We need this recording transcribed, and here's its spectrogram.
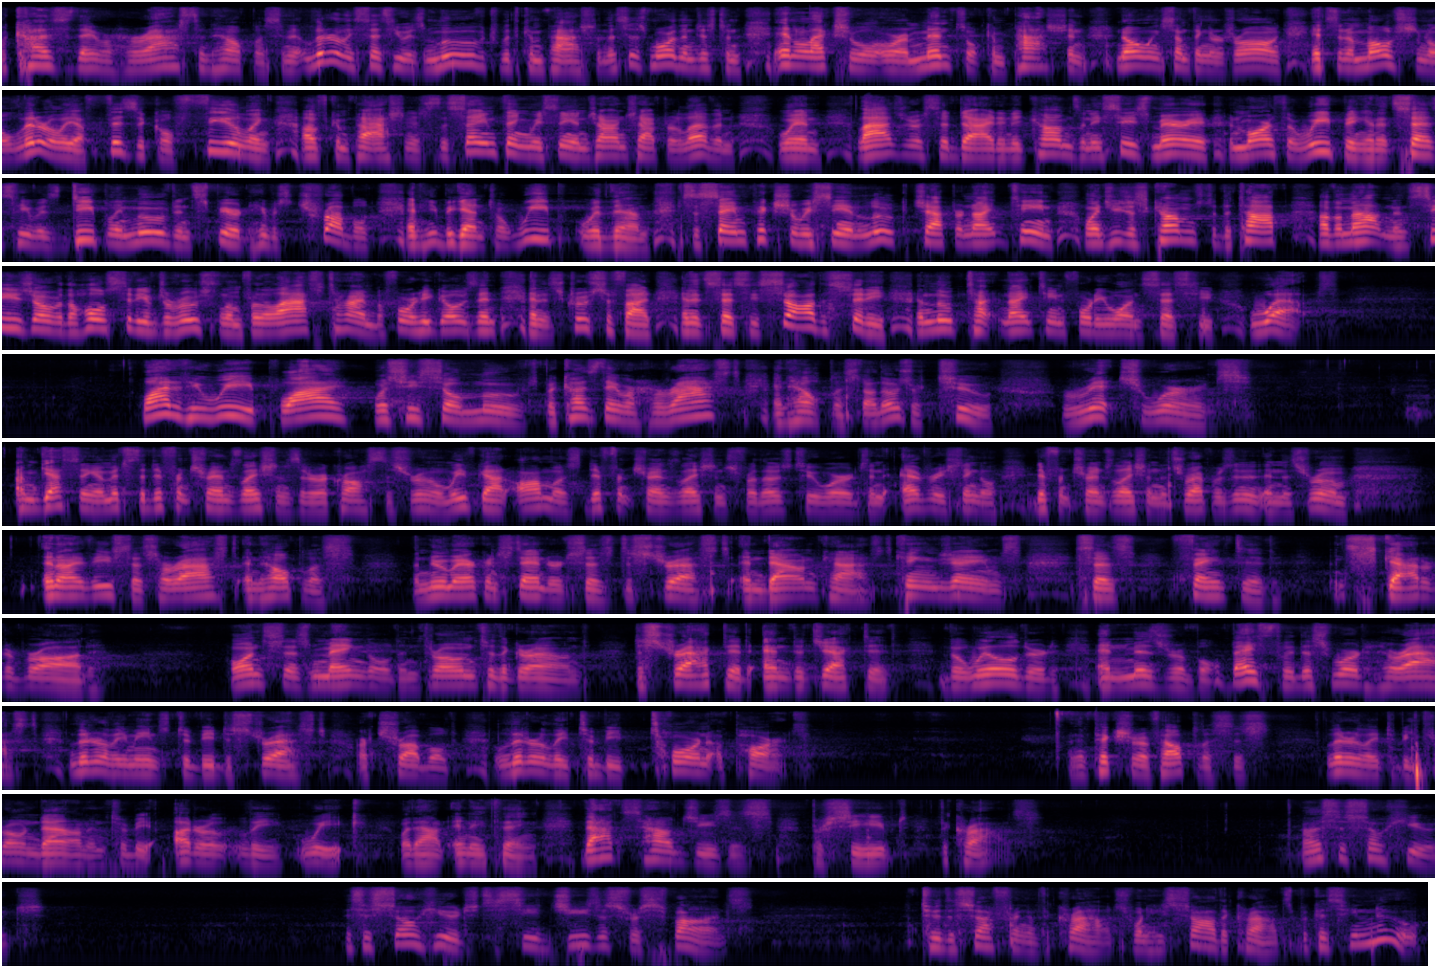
Because they were harassed and helpless. And it literally says he was moved with compassion. This is more than just an intellectual or a mental compassion, knowing something is wrong. It's an emotional, literally a physical feeling of compassion. It's the same thing we see in John chapter 11 when Lazarus had died and he comes and he sees Mary and Martha weeping. And it says he was deeply moved in spirit. He was troubled and he began to weep with them. It's the same picture we see in Luke chapter 19 when Jesus comes to the top of a mountain and sees over the whole city of Jerusalem Jerusalem for the last time before he goes in and is crucified. And it says he saw the city, and Luke 19:41 says he wept. Why did he weep? Why was he so moved? Because they were harassed and helpless. Now, those are two rich words. I'm guessing amidst the different translations that are across this room, we've got almost different translations for those two words in every single different translation that's represented in this room. NIV says harassed and helpless. The New American Standard says distressed and downcast. King James says fainted and scattered abroad. One says mangled and thrown to the ground, distracted and dejected, bewildered and miserable. Basically, this word harassed literally means to be distressed or troubled, literally to be torn apart. And the picture of helpless is literally to be thrown down and to be utterly weak without anything. That's how Jesus perceived the crowds. Now, this is so huge. This is so huge to see Jesus' response to the suffering of the crowds when he saw the crowds because he knew.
